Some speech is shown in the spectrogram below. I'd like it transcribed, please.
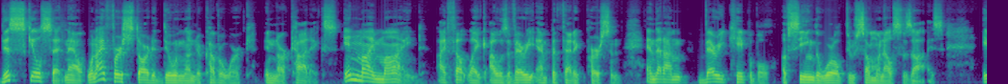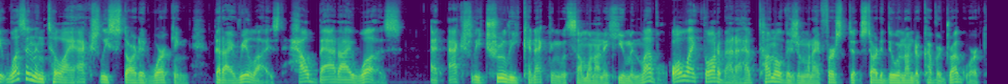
this skill set now when i first started doing undercover work in narcotics in my mind I felt like I was a very empathetic person and that I'm very capable of seeing the world through someone else's eyes. It wasn't until I actually started working that I realized how bad I was at actually truly connecting with someone on a human level. All I thought about, I had tunnel vision when I first started doing undercover drug work.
